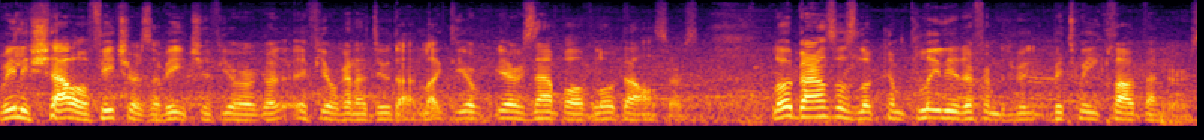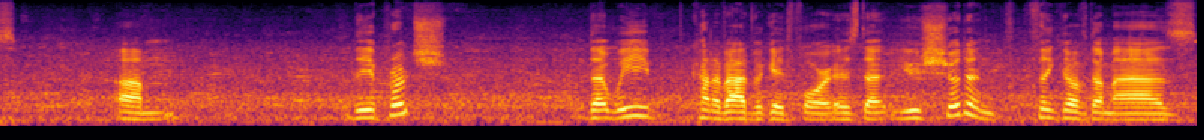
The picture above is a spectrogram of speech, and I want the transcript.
really shallow features of each if you're, if you're going to do that. Like your, your example of load balancers. Load balancers look completely different between, between cloud vendors. Um, the approach that we kind of advocate for is that you shouldn't think of them as,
